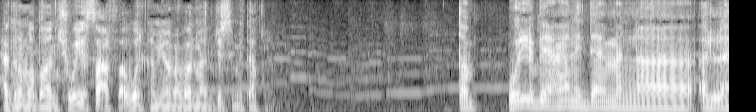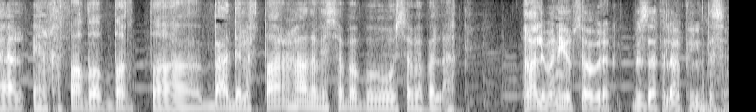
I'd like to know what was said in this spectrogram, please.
حق رمضان شوية صعب في أول كم يوم عبال ما الجسم يتأقلم. طب واللي بيعاني دائما انخفاض الضغط آه، بعد الإفطار هذا بسبب سبب الأكل. غالبا هي بسبب الأكل بالذات الأكل الدسم.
